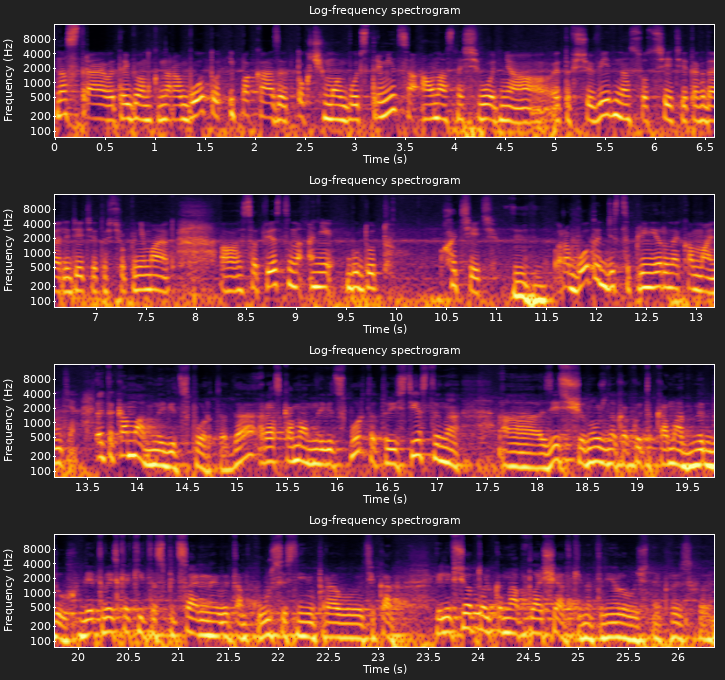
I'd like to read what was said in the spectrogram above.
настраивает ребенка на работу и показывает то, к чему он будет стремиться. А у нас на сегодня это все видно, соцсети и так далее, дети это все понимают. А, Соответственно, они будут хотеть работать в дисциплинированной команде. Это командный вид спорта, да? Раз командный вид спорта, то, естественно, а, здесь еще нужно какой-то командный дух. Для этого есть какие-то специальные вы там курсы с ними проводите, как? Или все только на площадке, на тренировочной происходит?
